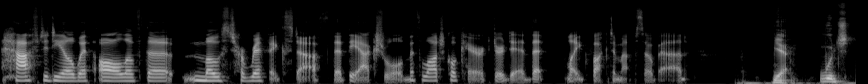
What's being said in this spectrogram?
have to deal with all of the most horrific stuff that the actual mythological character did that like fucked him up so bad. Yeah, which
